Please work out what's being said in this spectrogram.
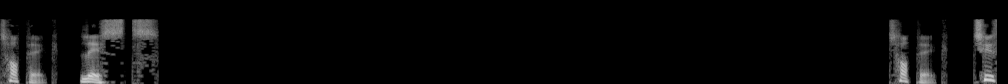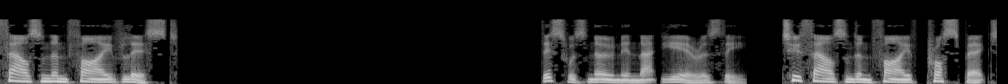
Topic Lists Topic 2005 list This was known in that year as the 2005 Prospect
